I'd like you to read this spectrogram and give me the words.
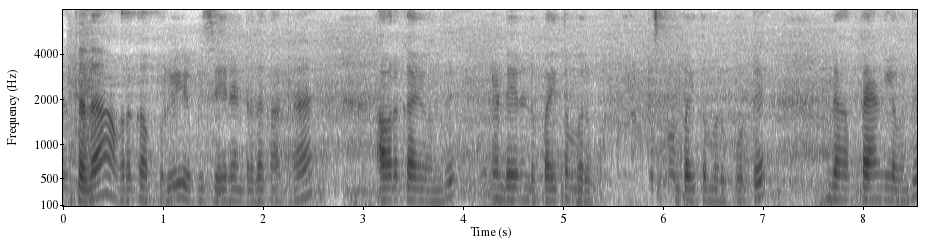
அடுத்ததாக அவரைக்காய் பொரியல் எப்படி செய்கிறேன்றதை காட்டுறேன். அவரைக்காய் வந்து ரெண்டே ரெண்டு பைத்தம்பருப்பு ரெண்டு ஸ்பூன் பைத்தம்பருப்பு போட்டு இந்த பேனில் வந்து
